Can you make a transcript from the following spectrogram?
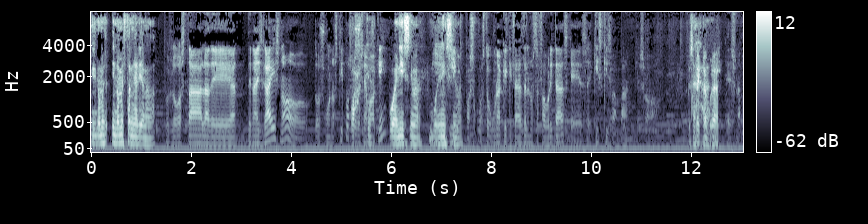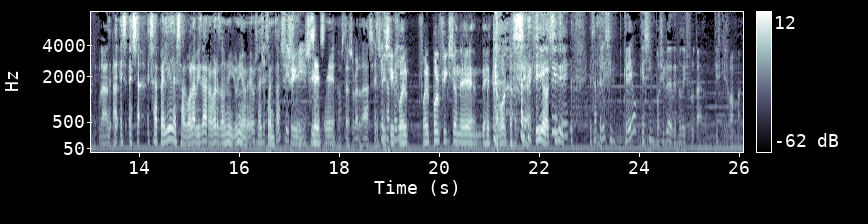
y no me, y no me extrañaría nada. Luego está la de The Nice Guys, ¿no? Dos buenos tipos, creo que se llama aquí. Buenísima, buenísima. Y, por supuesto, una que quizás es de nuestras favoritas, que es Kiss Kiss Bang Bang, que eso Espectacular. es una película tan... Es- esa, esa peli le salvó la vida a Robert Downey Jr., ¿eh? ¿Os dais es- cuenta? Sí, Sí, sí. Sí, sí, ostras, es verdad. Sí, Es que fue peli- el, fue el Pulp Fiction de, de Travolta. Sí, tío, sí. Esa peli creo que es imposible de no disfrutar. Kiss Kiss Bang Bang.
